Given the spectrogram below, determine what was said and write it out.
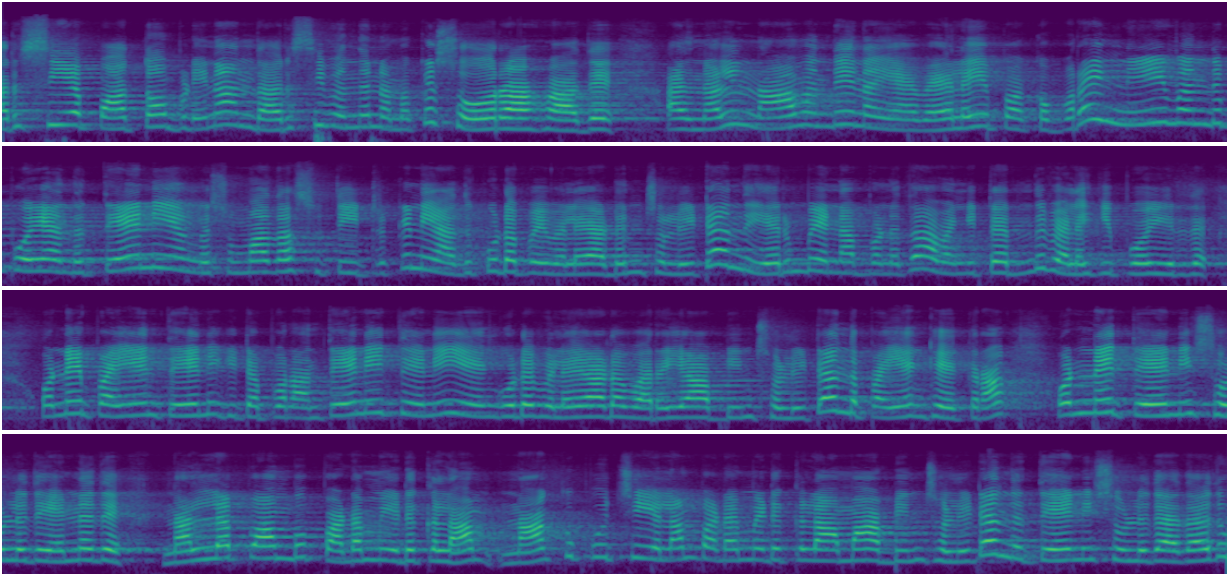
அரிசியை பார்த்தோம் அப்படின்னா அந்த அரிசி வந்து நமக்கு சோறாகாது. அதனால நான் வந்து நான் என் வேலையை பார்க்க போகிறேன் நீ வந்து போய் அந்த தேனி அங்கே சும்மா தான் சுற்றிட்டு இருக்கு. நீ அது கூட போய் விளையாடுன்னு சொல்லிட்டு அந்த எறும்பு என்ன பண்ணுது? அவங்ககிட்ட இருந்து விலகி போயிடுது உடனே பையன் தேனி கிட்ட போகிறான் தேனி தேனி என் கூட விளையாட வரையா அப்படின்னு சொல்லிட்டு அந்த பையன் கேட்குறான் உடனே தேனி சொல்லுது என்னது? நல்ல பாம்பு படம் எடுக்கலாம். நாக்குப்பூச்சி எல்லாம் படம் எடுக்கலாமா? அப்படின்னு சொல்லிட்டு அந்த தேனி சொல்லுது. அதாவது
